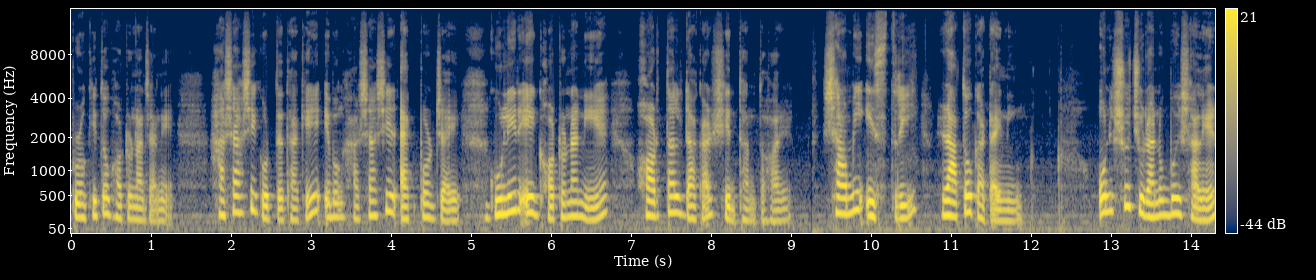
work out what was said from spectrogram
প্রকৃত ঘটনা জানে হাসাহাসি করতে থাকে এবং হাসাহাসির এক পর্যায়ে গুলির এই ঘটনা নিয়ে হরতাল ডাকার সিদ্ধান্ত হয়। স্বামী, স্ত্রী রাতও কাটায়নি। উনিশশো চুরানব্বই সালের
